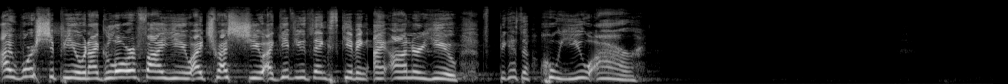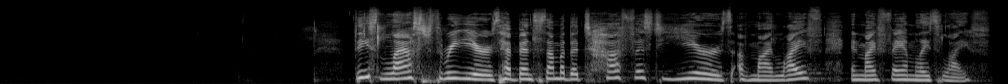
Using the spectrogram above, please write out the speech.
I worship you and I glorify you. I trust you. I give you thanksgiving. I honor you because of who you are. These last three years have been some of the toughest years of my life and my family's life.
